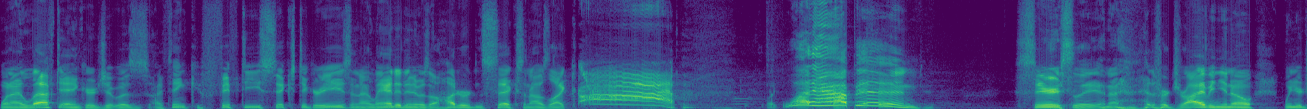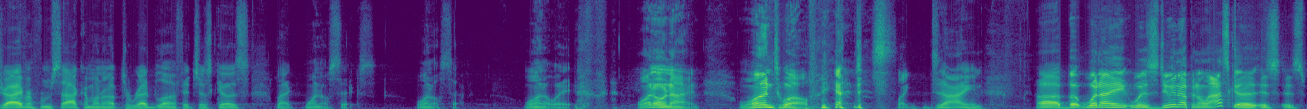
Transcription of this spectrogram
when I left Anchorage, it was, I think, 56 degrees. And I landed and it was 106. And I was like, ah! Like, what happened? Seriously. And I, as we're driving, you know, when you're driving from Sacramento up to Red Bluff, it just goes like 106, 107, 108, 109. 112. Yeah, just like dying. Uh, but what I was doing up in Alaska is, is,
